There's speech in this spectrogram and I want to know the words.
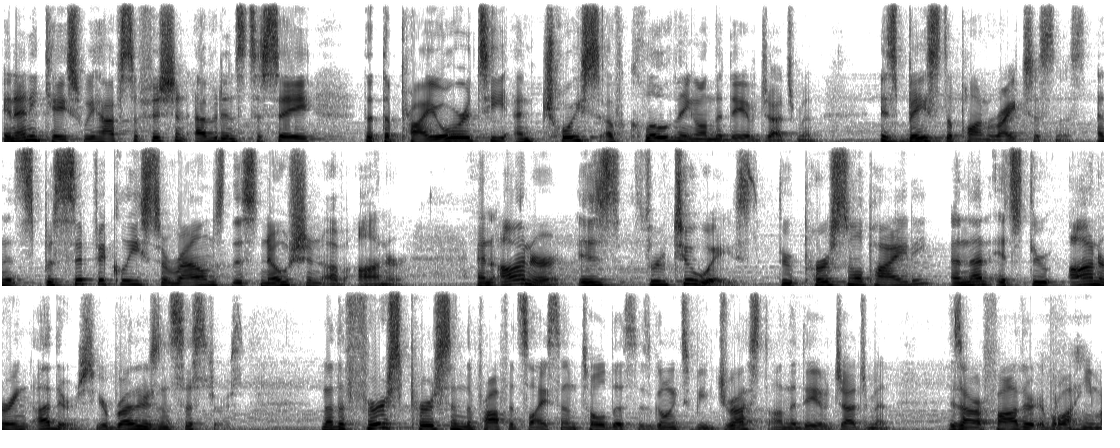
In any case, we have sufficient evidence to say that the priority and choice of clothing on the day of judgment is based upon righteousness, and it specifically surrounds this notion of honor. And honor is through two ways through personal piety, and then it's through honoring others, your brothers and sisters. Now, the first person the Prophet told us is going to be dressed on the day of judgment is our father Ibrahim.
